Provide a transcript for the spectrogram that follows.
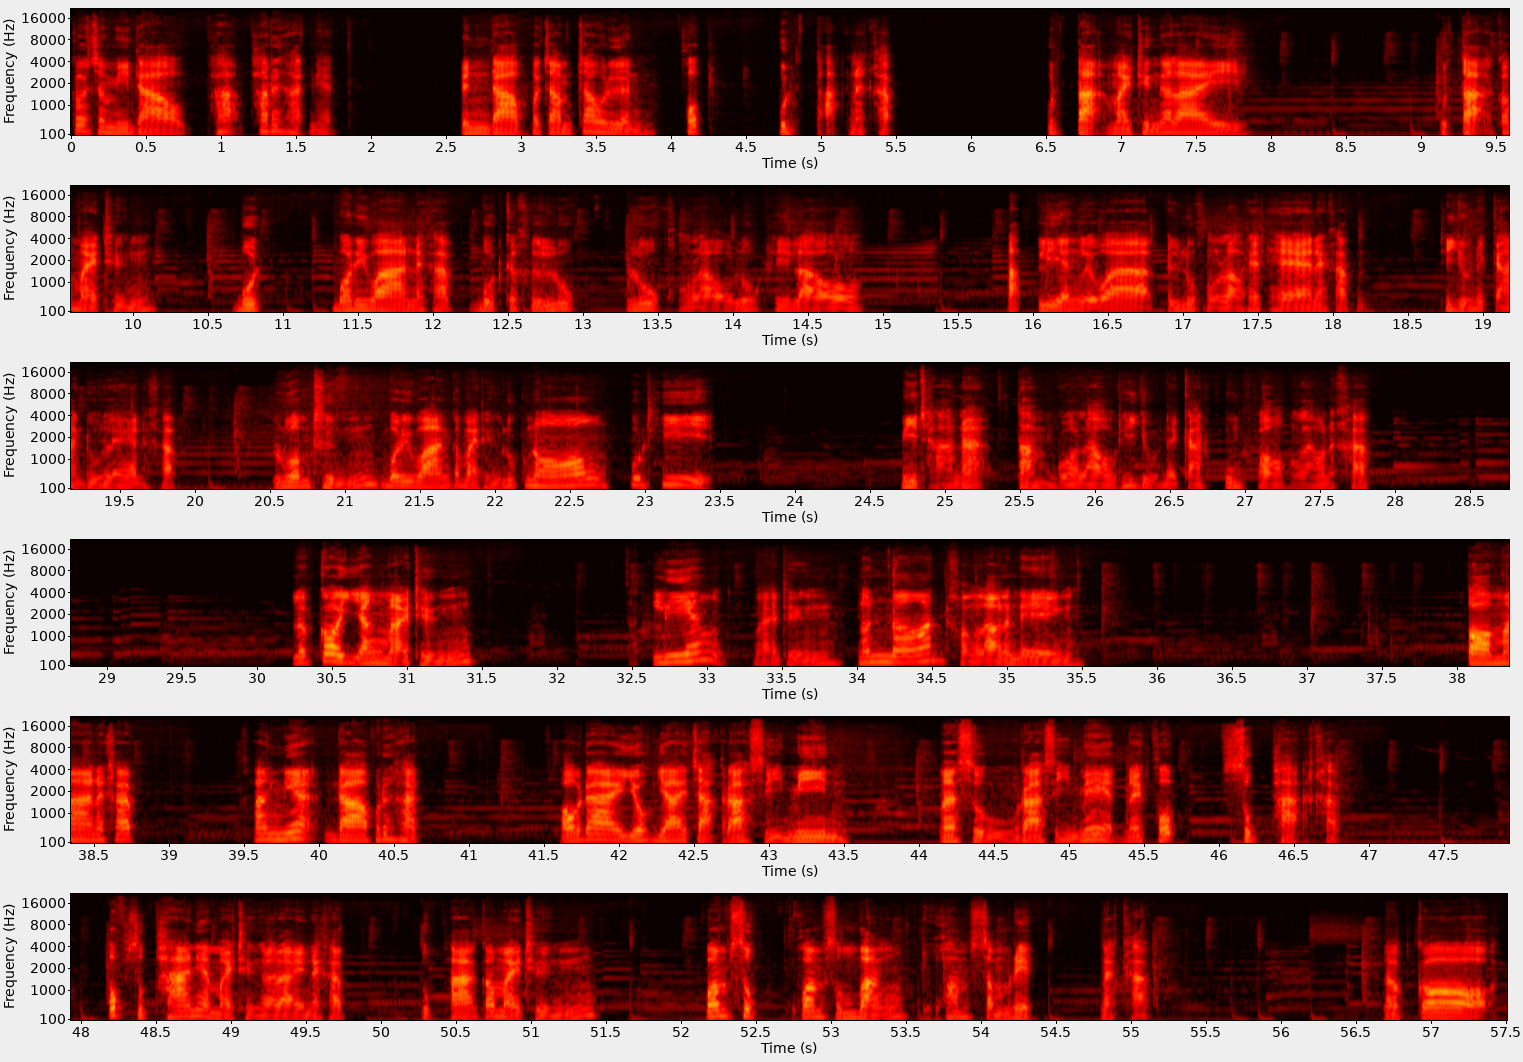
ก็จะมีดาวพระพฤหัสเนี่ยเป็นดาวประจำเจ้าเรือนภพปุตตะนะครับปุตตะหมายถึงอะไรปุตตะก็หมายถึงบุตรบริวารนะครับ บุตรก็คือลูกลูกของเราลูกที่เรารับเลี้ยงหรือว่าเป็นลูกของเราแท้ๆนะครับ ที่อยู่ในการดูแลนะครับ รวมถึงบริวารก็หมายถึงลูกน้อง ผู้ที่มีฐานะต่ำกว่าเราที่อยู่ในการคุ้มครองของเรานะครับ แล้วก็ยังหมายถึงสัตว์เลี้ยงหมายถึงน้อนๆของเรานั่นเอง ต่อมานะครับ ครั้งเนี้ยดาวพฤหัสเขาได้ยกย้ายจากราศีมีน มาสู่ราศีเมษในภพสุภะครับภพสุภะเนี่ยหมายถึงอะไรนะครับ สุภะก็หมายถึง ความสุขความสมหวังความสำเร็จนะครับ แล้วก็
